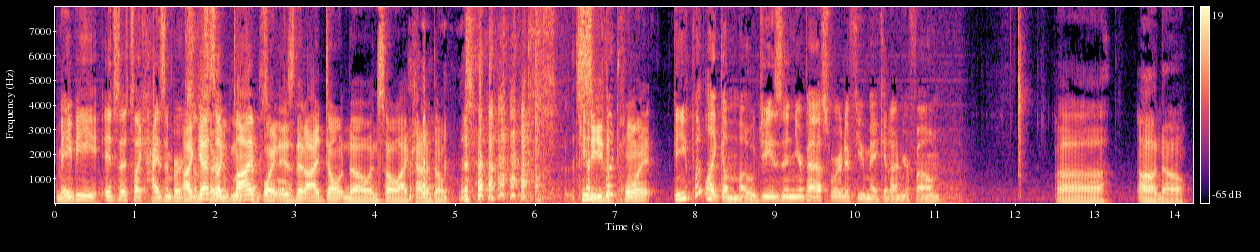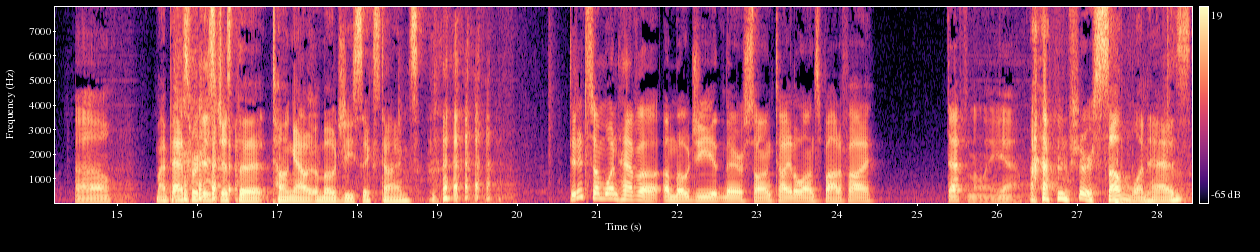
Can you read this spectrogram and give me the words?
Maybe it's it's like Heisenberg's. I guess like uncertainty my point is that I don't know, and so I kind of don't see you the point. Can you put like emojis in your password if you make it on your phone? Uh oh no, Oh, My password is just the tongue out emoji six times. Didn't someone have a emoji in their song title on Spotify? Definitely, yeah. I'm sure someone has.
